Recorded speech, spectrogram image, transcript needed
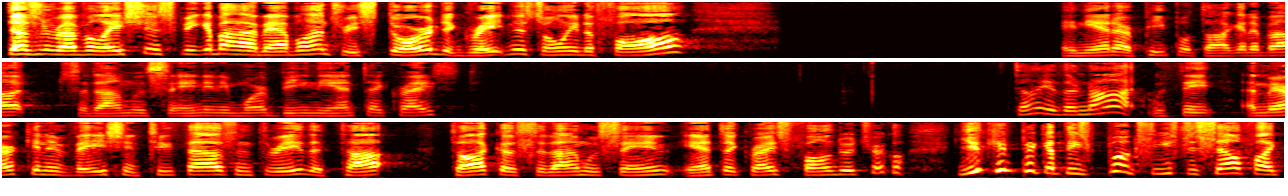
doesn't Revelation speak about how Babylon's restored to greatness only to fall? And yet, are people talking about Saddam Hussein anymore being the Antichrist? I tell you, they're not. With the American invasion in 2003, the top, talk of Saddam Hussein, Antichrist, fall into a trickle. You can pick up these books that used to sell for like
